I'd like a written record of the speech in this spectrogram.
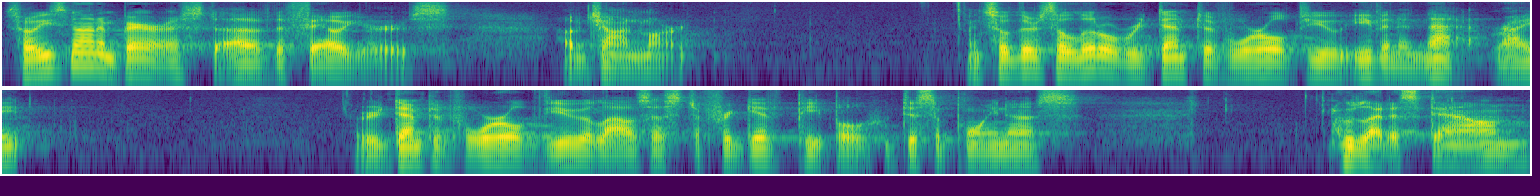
So he's not embarrassed of the failures of John Mark. And so there's a little redemptive worldview even in that, right? A redemptive worldview allows us to forgive people who disappoint us, who let us down,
